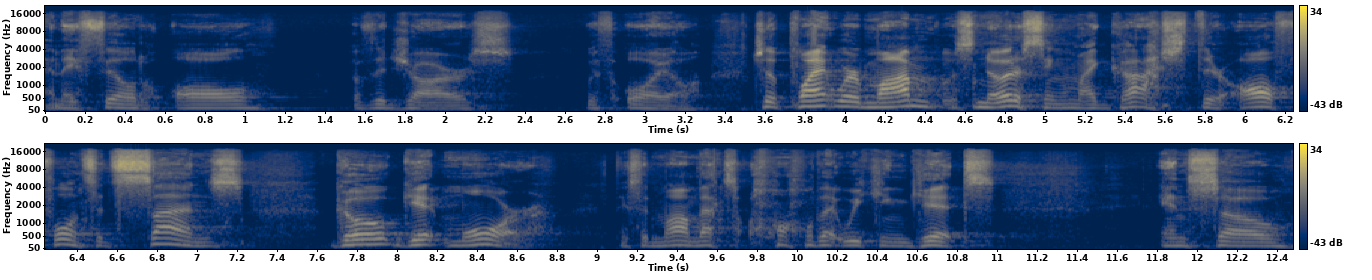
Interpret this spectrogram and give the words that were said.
And they filled all of the jars with oil to the point where mom was noticing, my gosh, they're all full, and said, Sons, go get more. They said, Mom, that's all that we can get. And so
